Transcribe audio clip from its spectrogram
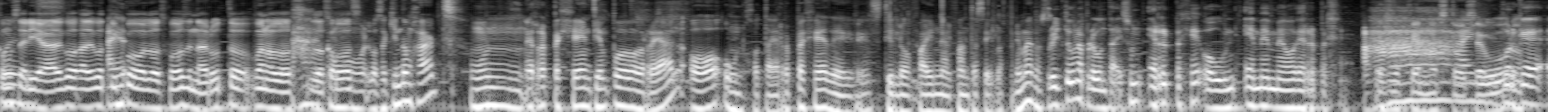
¿cómo Pues, sería? Algo, algo tipo los juegos de Naruto. Bueno, los, Ah, los como juegos. los de Kingdom Hearts, un RPG en tiempo real o un JRPG de estilo Final Fantasy, los primeros. Pero yo tengo una pregunta: ¿es un RPG o un MMORPG? Es lo que no estoy Ay, seguro. Porque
